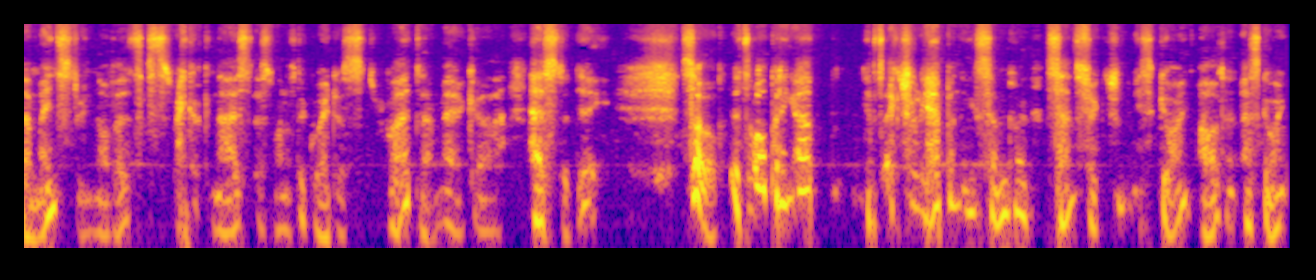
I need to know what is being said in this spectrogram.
uh, mainstream novels is recognized as one of the greatest writers America has today. So it's opening up. It's actually happening. Science fiction is going out and is going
